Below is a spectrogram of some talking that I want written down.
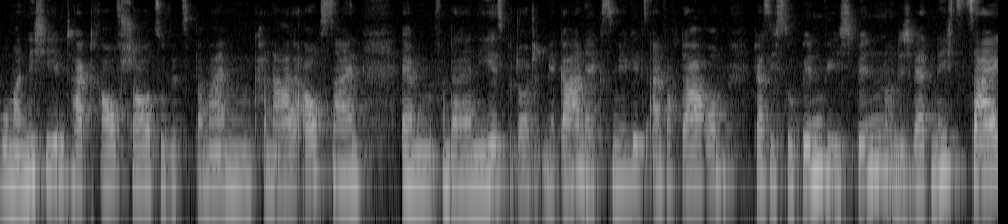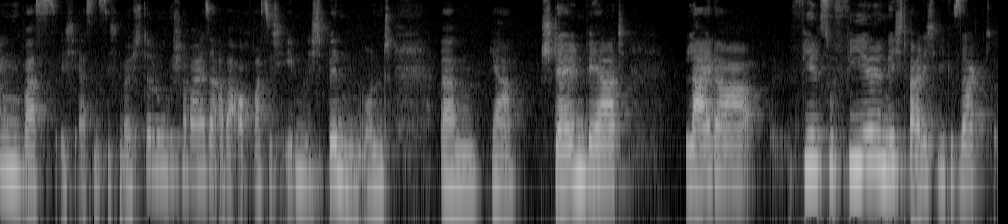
wo man nicht jeden Tag drauf schaut. So wird es bei meinem Kanal auch sein. Ähm, von daher, nee, es bedeutet mir gar nichts. Mir geht es einfach darum, dass ich so bin, wie ich bin und ich werde nichts zeigen, was ich erstens nicht möchte, logischerweise, aber auch was ich eben nicht bin. Und ähm, ja, Stellenwert leider viel zu viel, nicht weil ich, wie gesagt,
